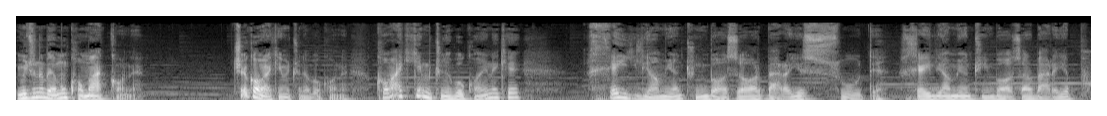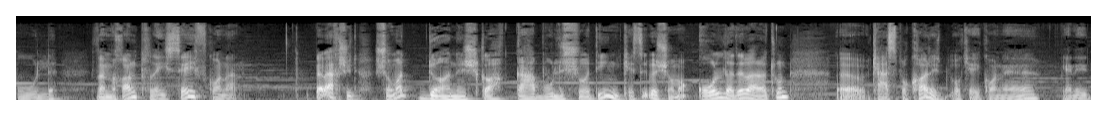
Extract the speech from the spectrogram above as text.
می‌تونه بهمون کمک کنه. چه کمکی می‌تونه بکنه؟ کمکی که می‌تونه بکنه اینه که خیلی ها میان تو این بازار برای سود. خیلی ها میان تو این بازار برای پول و می‌خوان پلی سیف کنن. ببخشید شما دانشگاه قبول شدین؟ کسی به شما قول داده براتون کسب و کاری اوکی کنه؟ یعنی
